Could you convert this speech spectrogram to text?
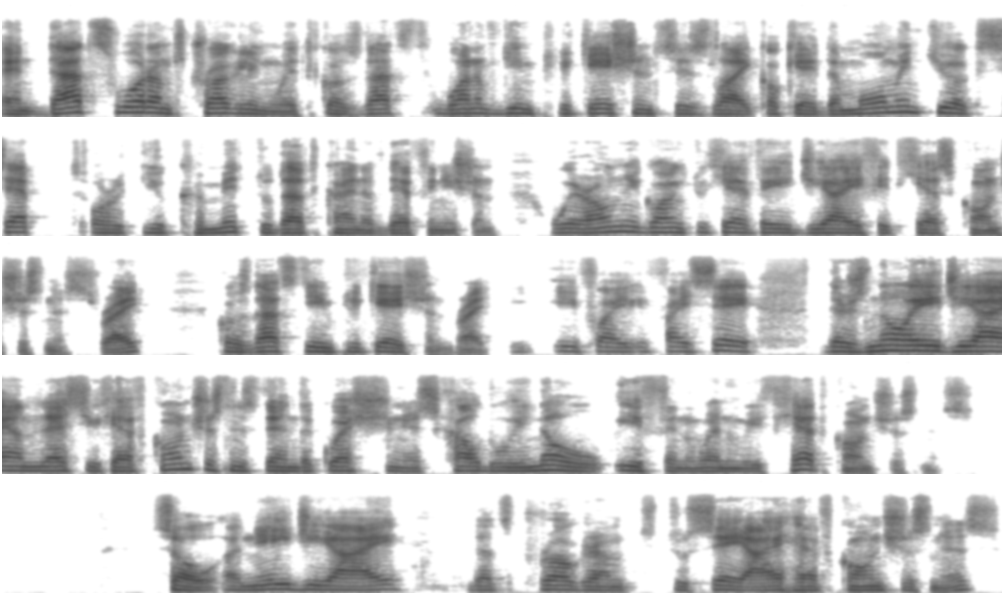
And that's what i'm struggling with because that's one of the implications is like okay the moment you accept or you commit to that kind of definition we're only going to have agi if it has consciousness right? Because that's the implication right? If i if i say there's no agi unless you have consciousness then the question is how do we know if and when we've had consciousness? So an agi that's programmed to say I have consciousness,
